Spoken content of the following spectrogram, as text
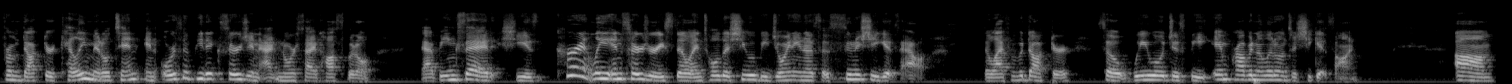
from Dr. Kellie Middleton, an orthopedic surgeon at Northside Hospital. That being said, she is currently in surgery still and told us she will be joining us as soon as she gets out the life of a doctor. So we will just be improving a little until she gets on. Um,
